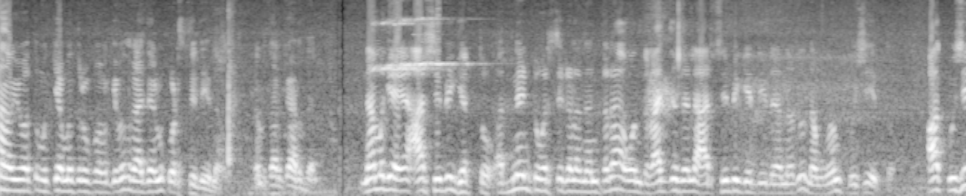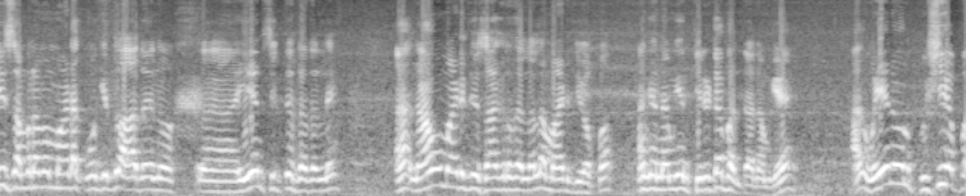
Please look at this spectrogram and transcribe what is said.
ನಾವು ಇವತ್ತು ಮುಖ್ಯಮಂತ್ರಿ ಉಪಮುಖ್ಯಮಂತ್ರಿ ರಾಜೀನಾಮೆ ಕೊಡಿಸ್ತಿದ್ದೀವಿ ನಾವು ನಮ್ಮ ಸರ್ಕಾರದಲ್ಲಿ. ನಮಗೆ ಆರ್ ಸಿ ಬಿ ಗೆತ್ತು. ಹದಿನೆಂಟು ವರ್ಷಗಳ ನಂತರ ಒಂದು ರಾಜ್ಯದಲ್ಲಿ ಆರ್ ಸಿ ಬಿ ಗೆದ್ದಿದೆ ಅನ್ನೋದು ನಮಗೊಂದು ಖುಷಿ ಇತ್ತು. ಆ ಖುಷಿ ಸಂಭ್ರಮ ಮಾಡೋಕ್ಕೆ ಹೋಗಿದ್ದು ಅದೇನು ಏನು ಸಿಗ್ತದೆ ಅದರಲ್ಲಿ? ನಾವು ಮಾಡಿದ್ವಿ ಸಾಗರದಲ್ಲೆಲ್ಲ ಮಾಡಿದ್ದೀವಪ್ಪ ಹಂಗೆ ನಮಗೇನು ಕಿರೀಟ ಬಂತ ನಮಗೆ? ಅದು ಏನೋ ಒಂದು ಖುಷಿಯಪ್ಪ.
